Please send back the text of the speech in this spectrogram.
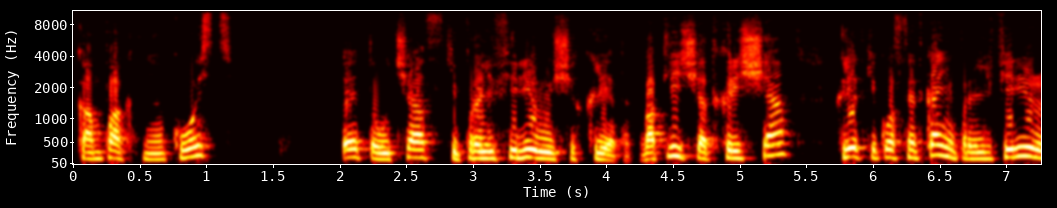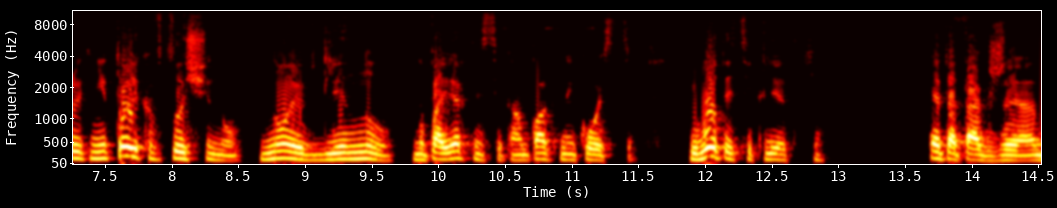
Компактная кость – это участки пролиферирующих клеток. В отличие от хряща, клетки костной ткани пролиферируют не только в толщину, но и в длину на поверхности компактной кости. И вот эти клетки. Это также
